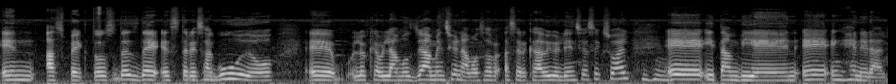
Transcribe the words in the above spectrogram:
En aspectos desde estrés agudo, eh, lo que hablamos ya mencionamos acerca de violencia sexual eh, y también eh, en general,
